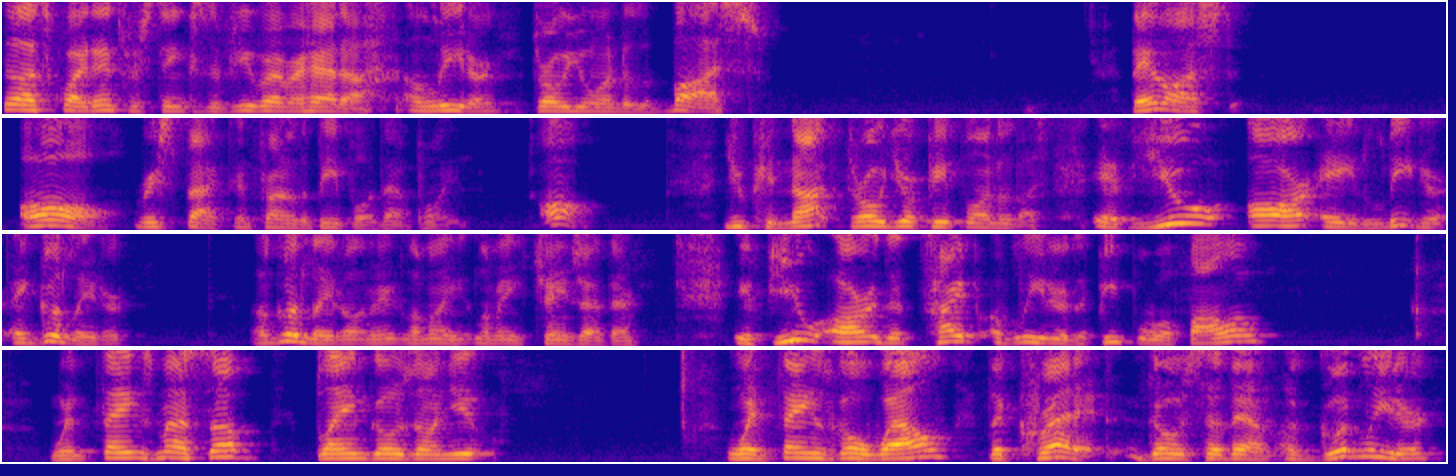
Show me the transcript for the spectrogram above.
Now, that's quite interesting because if you've ever had a, a leader throw you under the bus, they lost all respect in front of the people at that point. All. You cannot throw your people under the bus. If you are a leader, a good leader, a good leader, let me let me let me change that there. If you are the type of leader that people will follow, when things mess up, blame goes on you when things go well, the credit goes to them. A good leader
